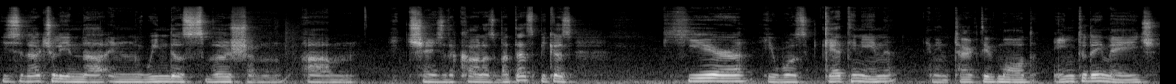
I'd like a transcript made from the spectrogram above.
You should actually in the in Windows version um, change the colors but that's because here it was getting in an interactive mode into the image.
